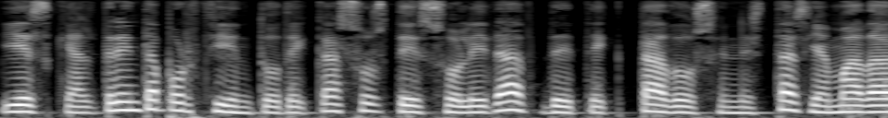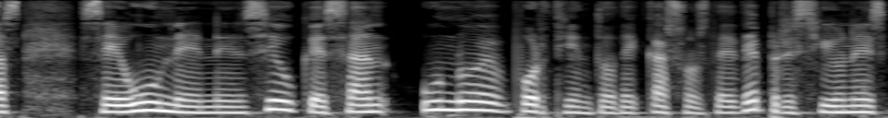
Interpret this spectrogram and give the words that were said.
Y es que al 30% de casos de soledad detectados en estas llamadas se unen en Seuquesan un 9% de casos de depresiones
